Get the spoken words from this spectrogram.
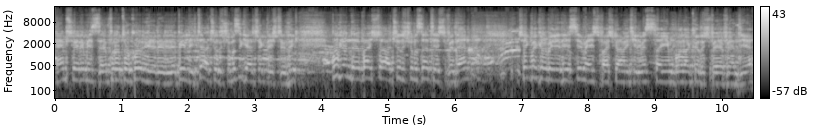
hemşerimizle, protokol üyeleriyle birlikte açılışımızı gerçekleştirdik. Bugün de başta açılışımıza teşrif eden Çekmeköy Belediyesi Meclis Başkan Vekilimiz Sayın Bora Kılıç Beyefendi'ye,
